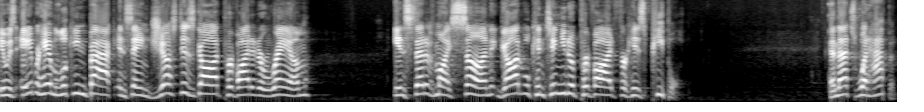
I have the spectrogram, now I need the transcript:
It was Abraham looking back and saying, just as God provided a ram instead of my son, God will continue to provide for his people. And that's what happened.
